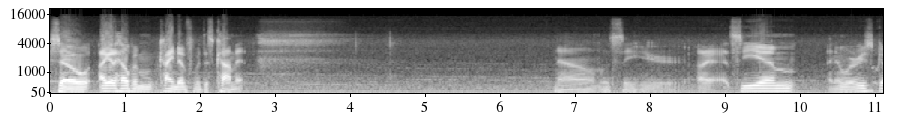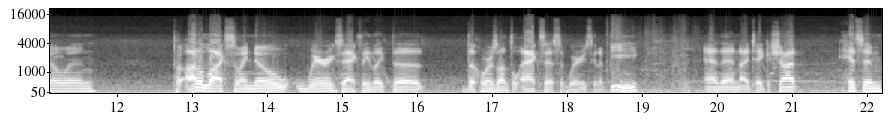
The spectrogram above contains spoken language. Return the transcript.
So I got to help him kind of with this comet. Now, let's see here. I see him. I know where he's going. Put auto lock so I know where exactly like the the horizontal axis of where he's gonna be. And then I take a shot, hits him.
